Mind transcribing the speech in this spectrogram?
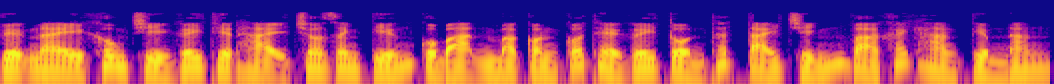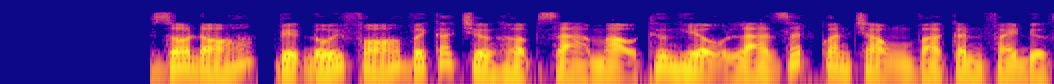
Việc này không chỉ gây thiệt hại cho danh tiếng của bạn mà còn có thể gây tổn thất tài chính và khách hàng tiềm năng. Do đó, việc đối phó với các trường hợp giả mạo thương hiệu là rất quan trọng và cần phải được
